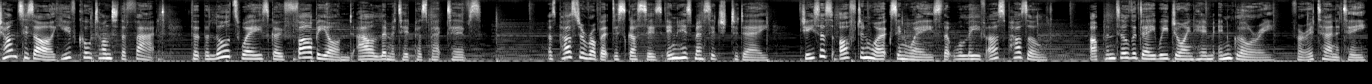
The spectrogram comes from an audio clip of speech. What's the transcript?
chances are you've caught on to the fact that the Lord's ways go far beyond our limited perspectives. As Pastor Robert discusses in his message today, Jesus often works in ways that will leave us puzzled up until the day we join him in glory for eternity.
